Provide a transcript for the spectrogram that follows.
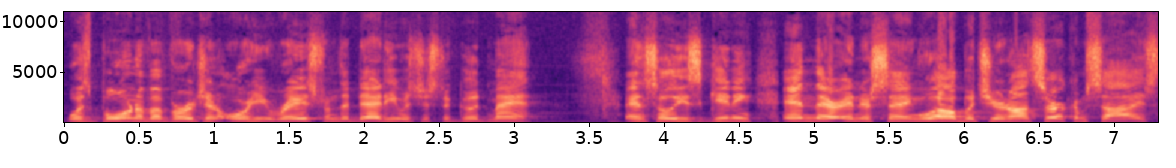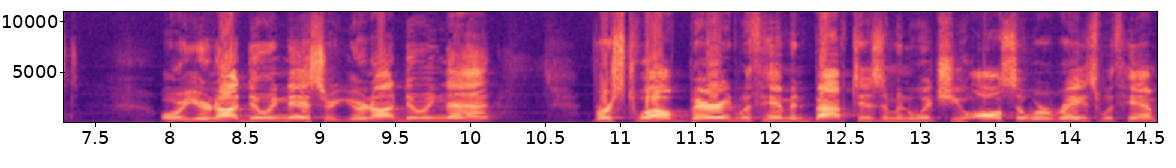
was born of a virgin or he raised from the dead. He was just a good man. And so he's getting in there and they're saying, well, but you're not circumcised, or you're not doing this, or you're not doing that. Verse 12, buried with him in baptism, in which you also were raised with him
